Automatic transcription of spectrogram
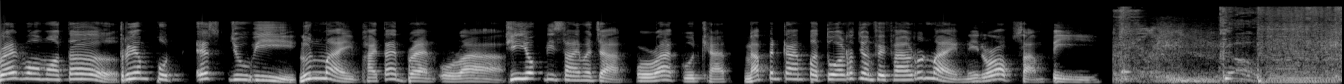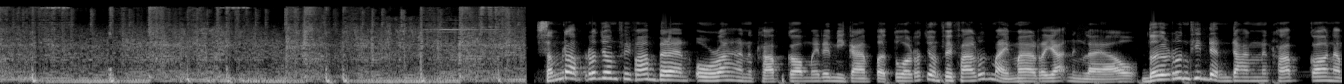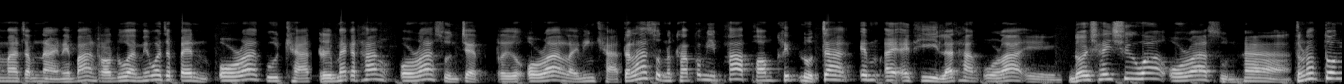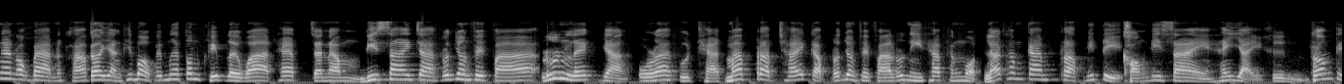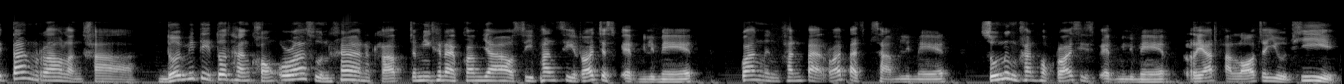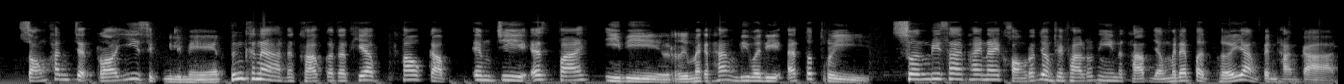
Great Wall Motor เตรียมผุด SUV รุ่นใหม่ภายใต้แบรนด์ Aura ที่ยกดีไซน์มาจาก Aura Good Cat นับเป็นการเปิดตัวรถยนต์ไฟฟ้ารุ่นใหม่ในรอบ 3 ปี สำหรับรถยนต์ไฟฟ้าแบรนด์ Aura นะครับก็ไม่ได้มีการเปิดตัวรถยนต์ไฟฟ้ารุ่นใหม่มาระยะหนึ่งแล้ว โดยรุ่นที่เด่นดังนะครับก็นำมาจำหน่ายในบ้านเราด้วย ไม่ว่าจะเป็น Aura Good Cat หรือแม้กระทั่ง Aura 07 หรือ Aura Lightning Cat แต่ล่าสุดนะครับก็มีภาพพร้อมคลิปหลุดจาก MIIT และทาง Aura เอง โดยใช้ชื่อว่า Aura 05สำหรับตัวงานออกแบบนะครับก็อย่างที่บอกไปเมื่อต้นคลิปเลยว่า แทบจะนำดีไซน์จากรถยนต์ไฟฟ้า รุ่นเล็กอย่าง Aura Good Cat มาปรับใช้กับรถยนต์ยนต์ไฟฟ้ารุ่นนี้แทบทั้งหมด แล้วทำการปรับมิติของดีไซน์ให้ใหญ่ขึ้น พร้อมติดตั้งราวหลังคาโดยมิติตัวถังของ Aura 05 นะครับ จะมีขนาดความยาว 4,471มิลลิเมตร กว้าง 1,883มิลลิเมตร สูง 1,641มิลลิเมตร ระยะฐานล้อจะอยู่ที่ 2,720มิลลิเมตร ซึ่งขนาดนะครับก็จะเทียบเท่ากับ MG S5 EV หรือแม้กระทั่ง BYD Atto 3 ส่วนดีไซน์ภายในของรถยนต์ไฟฟ้ารุ่นนี้นะครับ ยังไม่ได้เปิดเผยอย่างเป็นทางการ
